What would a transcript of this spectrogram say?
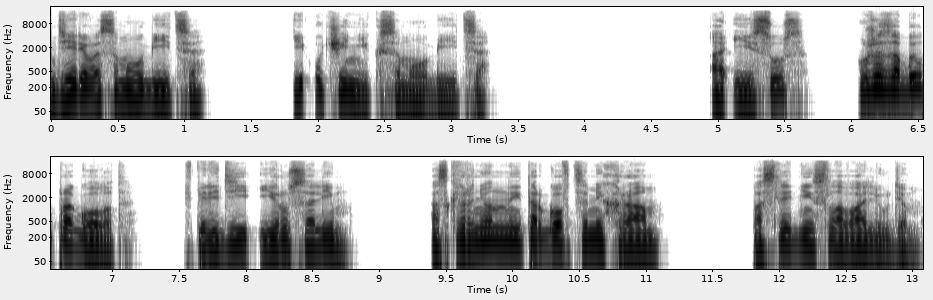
Дерево-самоубийца и ученик-самоубийца. А Иисус уже забыл про голод. Впереди Иерусалим, оскверненный торговцами храм, последние слова людям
